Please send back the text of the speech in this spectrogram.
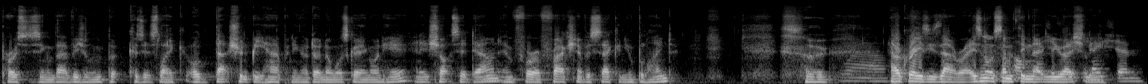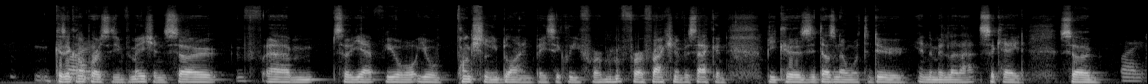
processing of that visual input because it's like, oh, that shouldn't be happening. I don't know what's going on here, and it shuts it down. And for a fraction of a second, you're blind. So wow. how crazy is that, right? It's not something that you actually because it can't process information. So, um, so yeah, you're you're functionally blind basically for for a fraction of a second because it doesn't know what to do in the middle of that saccade. So, right.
